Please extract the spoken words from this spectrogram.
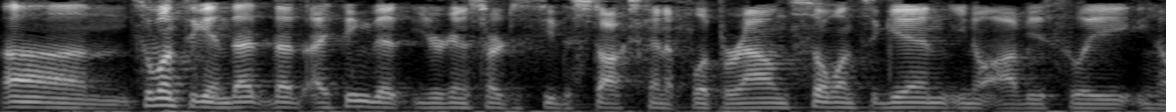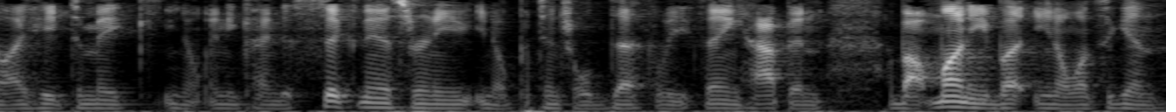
um, so once again, that that I think that you're going to start to see the stocks kind of flip around. So once again, you know, obviously, you know, I hate to make you know any kind of sickness or any you know potential deathly thing happen about money, but you know, once again,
